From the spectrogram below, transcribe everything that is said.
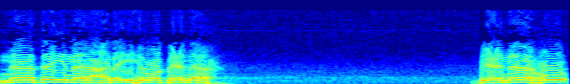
نادينا عليه وبعناه. بعناه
